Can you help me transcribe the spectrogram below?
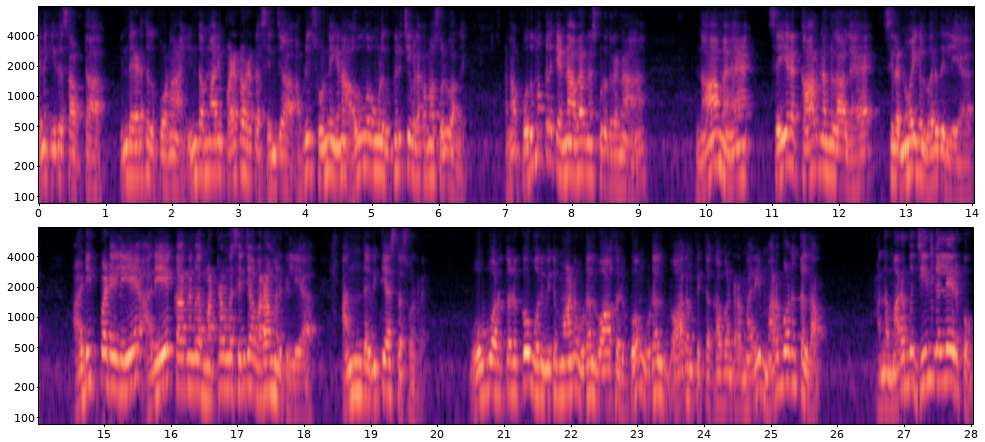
எனக்கு இதை சாப்பிட்டா இந்த இடத்துக்கு போனால் இந்த மாதிரி பழக்க வழக்கம் செஞ்சா அப்படின்னு சொன்னீங்கன்னா அவங்க உங்களுக்கு பிரித்து விளக்கமாக சொல்லுவாங்க. ஆனால் பொதுமக்களுக்கு என்ன அவேர்னஸ் கொடுக்குறேன்னா நாம் செய்கிற காரணங்களால் சில நோய்கள் வருது இல்லையா? அடிப்படையிலேயே அதே காரணங்களை மற்றவங்க செஞ்சால் வராமல் இருக்கு இல்லையா? அந்த வித்தியாசத்தை சொல்கிறேன் ஒவ்வொருத்தருக்கும் ஒரு விதமான உடல் வாகு இருக்கும். உடல் வாதம் பித்த கபன்ற மாதிரி மரபணுக்கள் தான். அந்த மரபு ஜீன்கள்லே இருக்கும்.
